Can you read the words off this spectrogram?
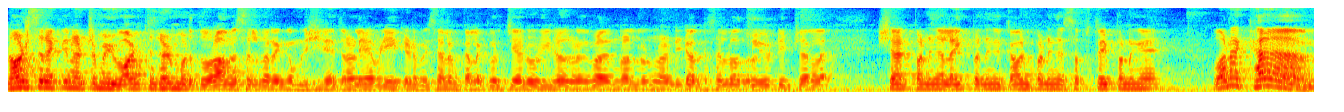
நாள் சிறக்க நற்றமிழ் வாழ்த்துகள் மருத்துவ ராமசெல்வரங்கம் ரிஷினே தலையா வெளியே கிழமை சேலம் கள்ளக்குறிச்சி அரூர் ஈரோடு நன்றி. டாக்டர் செல்வாக்குள் யூடியூப் சேனலை ஷேர் பண்ணுங்க லைக் பண்ணுங்கள் கமெண்ட் பண்ணுங்கள் சப்ஸ்கிரைப் பண்ணுங்கள் வணக்கம்!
